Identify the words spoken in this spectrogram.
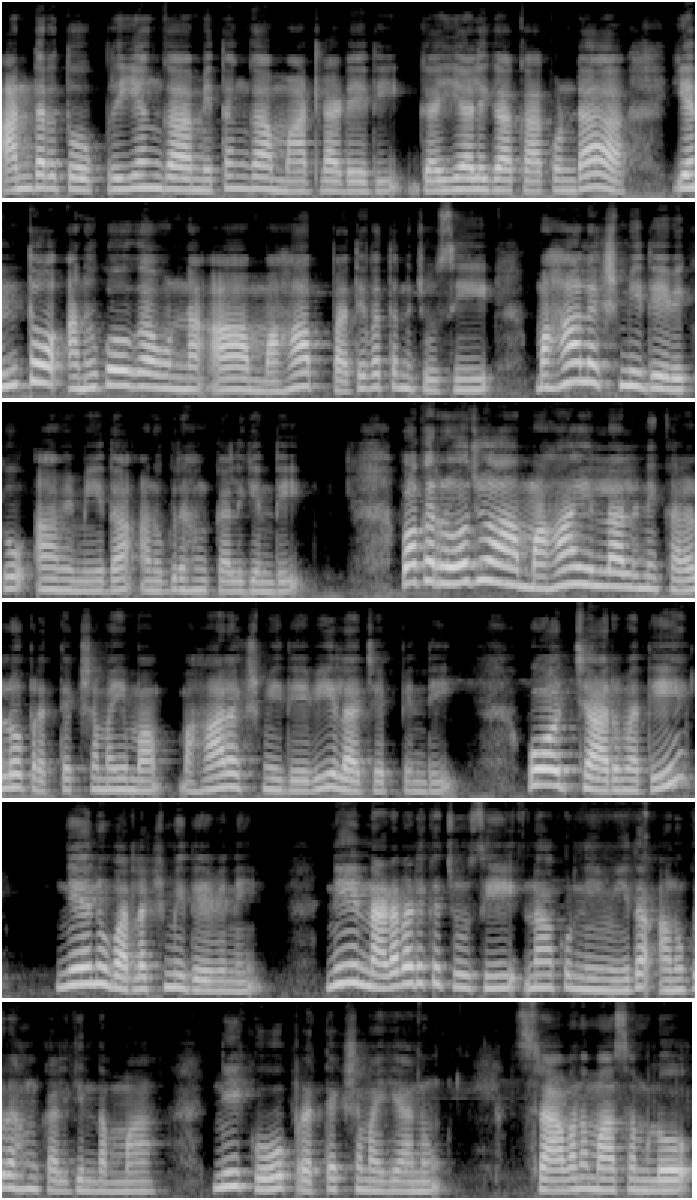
అందరితో ప్రియంగా మితంగా మాట్లాడేది. గయ్యాలిగా కాకుండా ఎంతో అనుకోగా ఉన్న ఆ మహాపతివతను చూసి మహాలక్ష్మీదేవికు ఆమె మీద అనుగ్రహం కలిగింది. ఒకరోజు ఆ మహా ఇల్లాలని కలలో ప్రత్యక్షమై మహాలక్ష్మీదేవి ఇలా చెప్పింది. ఓ చారుమతి నేను వరలక్ష్మీదేవిని. నీ నడవడిక చూసి నాకు నీ మీద అనుగ్రహం కలిగిందమ్మా. నీకు ప్రత్యక్షమయ్యాను. శ్రావణ మాసంలో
